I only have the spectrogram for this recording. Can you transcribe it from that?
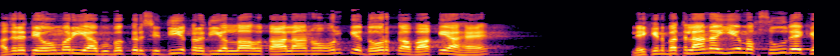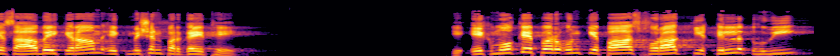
حضرت عمر یا ابو بکر صدیق رضی اللہ تعالیٰ عنہ، ان کے دور کا واقعہ ہے۔ لیکن بتلانا یہ مقصود ہے کہ صحابہ کرام ایک مشن پر گئے تھے کہ ایک موقع پر ان کے پاس خوراک کی قلت ہوئی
